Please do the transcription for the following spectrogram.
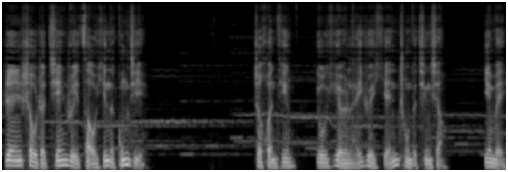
忍受着尖锐噪音的攻击。这幻听有越来越严重的倾向，因为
